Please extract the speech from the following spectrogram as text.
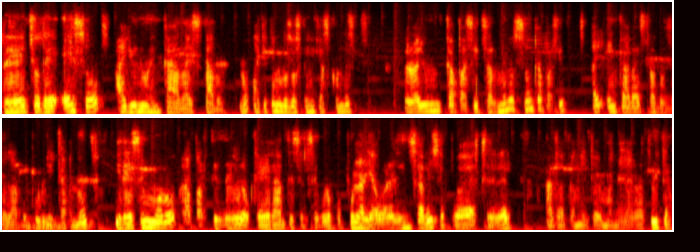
de hecho de eso hay uno en cada estado, ¿no? Aquí tenemos dos clínicas condesas pero hay un capacit, al menos un capacit hay en cada estado de la República, ¿no? Y de ese modo, a partir de lo que era antes el Seguro Popular y ahora el INSABI, se puede acceder al tratamiento de manera gratuita.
